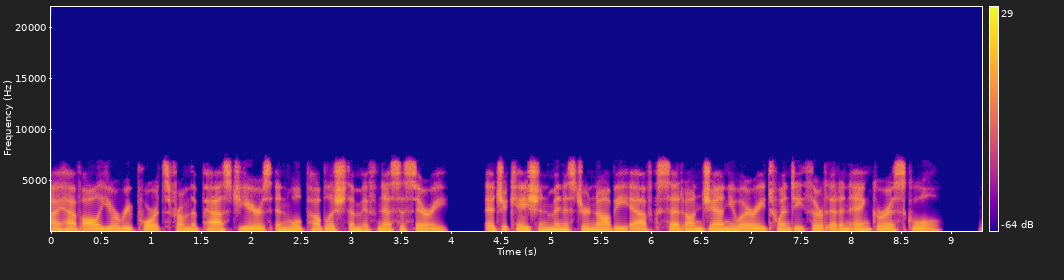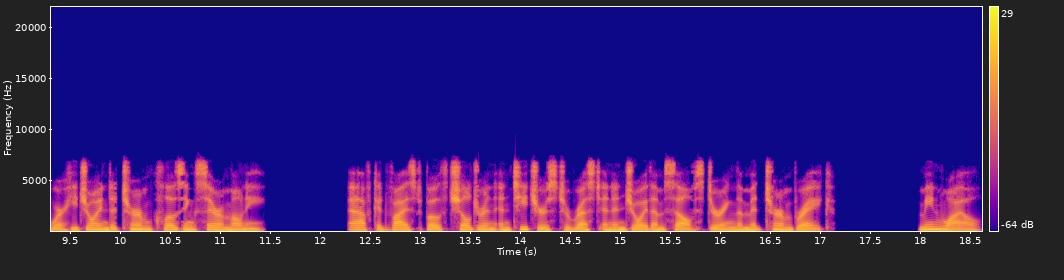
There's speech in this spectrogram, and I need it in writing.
I have all your reports from the past years and will publish them if necessary, Education Minister Nabi Avcı said on January 23 at an Ankara school, where he joined a term closing ceremony. Avcı advised both children and teachers to rest and enjoy themselves during the midterm break. Meanwhile,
